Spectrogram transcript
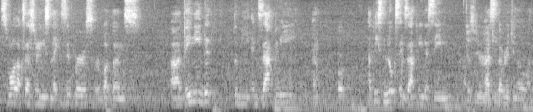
small accessories like zippers or buttons uh, they need it to be exactly uh, or at least looks exactly the same As the as the original one.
